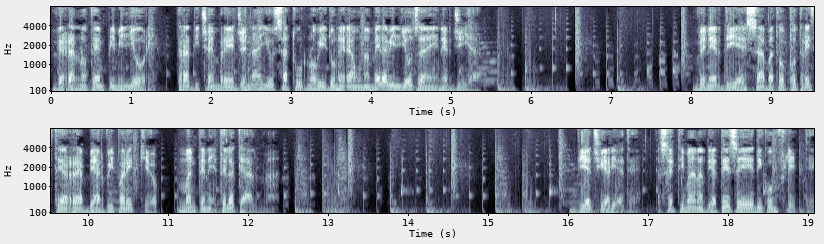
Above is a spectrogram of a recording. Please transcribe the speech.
Verranno tempi migliori, tra dicembre e gennaio Saturno vi donerà una meravigliosa energia. Venerdì e sabato potreste arrabbiarvi parecchio, mantenete la calma. 10 Ariete, settimana di attese e di conflitti,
